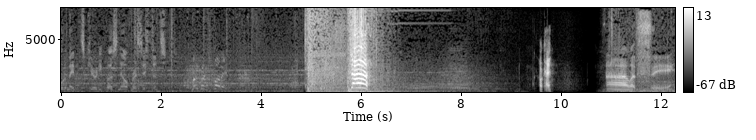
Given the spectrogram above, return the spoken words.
automated security personnel for assistance. Movement spotted! Ah! Okay. Uh, let's see.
